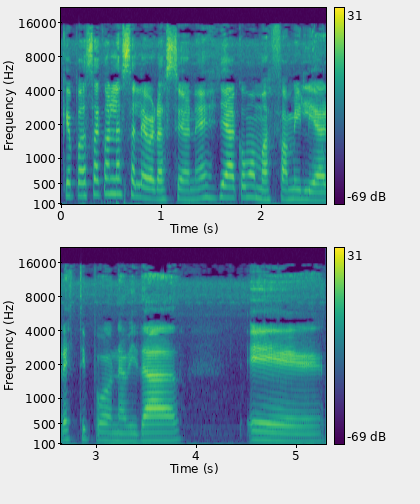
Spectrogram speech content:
¿Qué pasa con las celebraciones ya como más familiares, tipo Navidad? Eh,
